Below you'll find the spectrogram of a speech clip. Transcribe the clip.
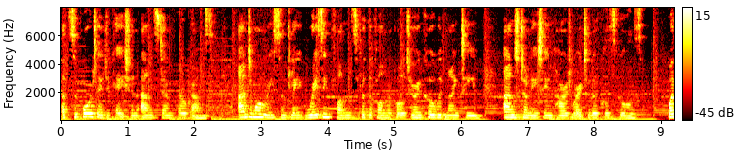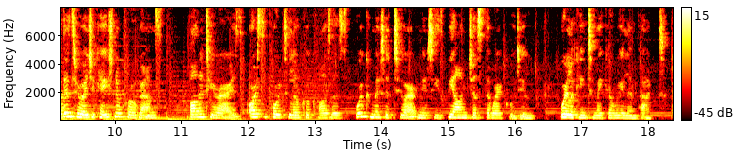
that support education and STEM programmes, and more recently, raising funds for the vulnerable during COVID 19 and donating hardware to local schools. Whether through educational programmes, volunteer hours, or support to local causes, we're committed to our communities beyond just the work we do. We're looking to make a real impact.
